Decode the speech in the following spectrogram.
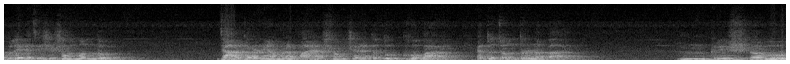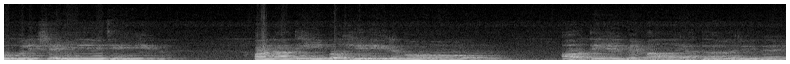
ভুলে গেছি সে সম্বন্ধ, যার কারণে আমরা মায়ার সংসারে এত দুঃখ পাই, এত যন্ত্রণা পাই। কৃষ্ণ ভুলি সেই জীব, অনাদি বহির্ম অতএব মায়া তারে নেয়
